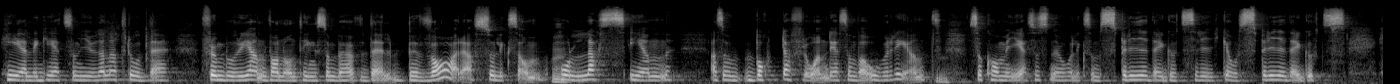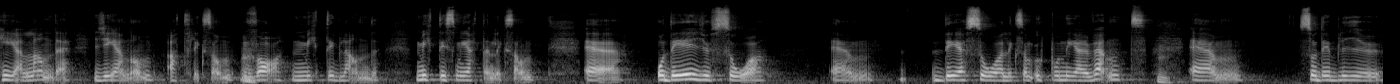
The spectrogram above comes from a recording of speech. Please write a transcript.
helighet som judarna trodde från början var någonting som behövde bevaras och liksom mm. hållas en, alltså borta från det som var orent. Mm. Så kommer Jesus nu och liksom sprider Guds rike och sprider Guds helande genom att liksom mm. vara mitt ibland, mitt i smeten. Liksom. Eh, och det är ju så eh, det är så liksom upp och nervänt. Mm. Um, så det blir ju,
